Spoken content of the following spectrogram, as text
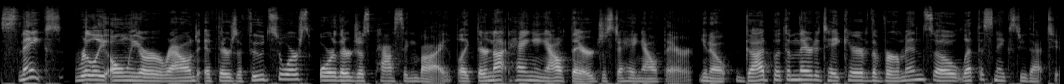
snakes really only are around if there's a food source or they're just passing by. Like they're not hanging out there just to hang out there. You know, God put them there to take care of the vermin, so let the snakes do that too.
